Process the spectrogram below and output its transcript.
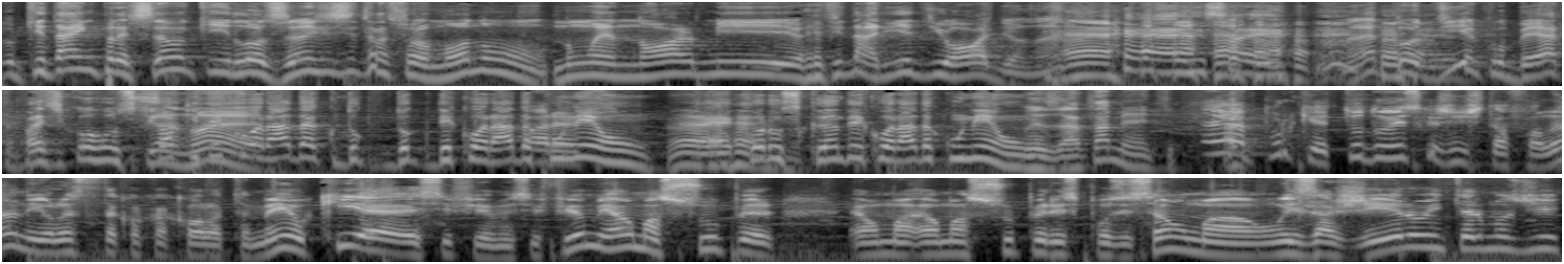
o que dá a impressão é que Los Angeles se transformou num, num enorme refinaria de óleo, né? É, isso aí. Né? Todinha coberta, parece Só Coruscant, que não é? decorada, do- do- decorada com neon. É, Coruscant decorada com neon. Exatamente. É, porque tudo isso que a gente tá falando, e o lance da Coca-Cola também, o que é esse filme? Esse filme é uma super, é uma, é uma super exposição, uma, um exagero em termos de,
